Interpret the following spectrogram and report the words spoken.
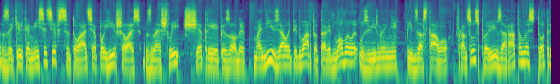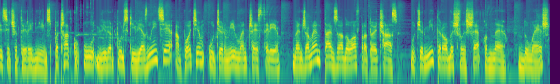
За кілька місяців ситуація погіршилась. Знайшли ще три епізоди. Манді взяли під варту та відмовили у звільненні під заставу. Француз провів за гратами 134 дні. Спочатку у ліверпульській в'язниці, а потім у тюрмі в Манчестері. Бенджамен так згадував про той час. У тюрмі ти робиш лише одне. Думаєш,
